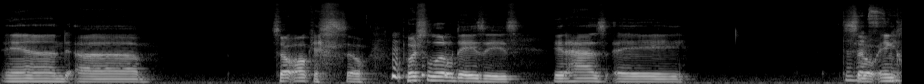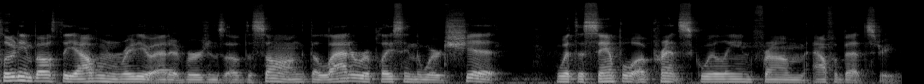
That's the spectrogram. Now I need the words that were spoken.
And um so, okay, so "Push the Little Daisies." It has a Does so, including both the album and radio edit versions of the song, the latter replacing the word shit with a sample of Prince squealing from Alphabet Street.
